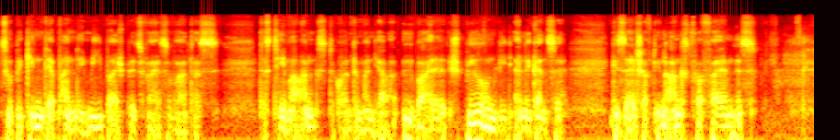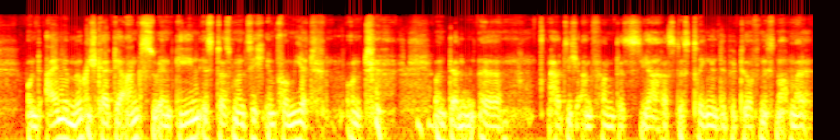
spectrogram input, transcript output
Zu Beginn der Pandemie beispielsweise war das das Thema Angst. Da konnte man ja überall spüren, wie eine ganze Gesellschaft in Angst verfallen ist. Und eine Möglichkeit der Angst zu entgehen ist, dass man sich informiert. Und, und dann äh, hatte ich Anfang des Jahres das dringende Bedürfnis, nochmal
